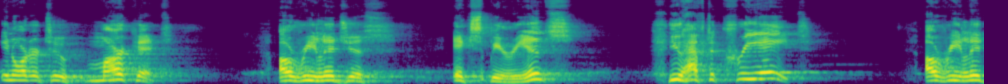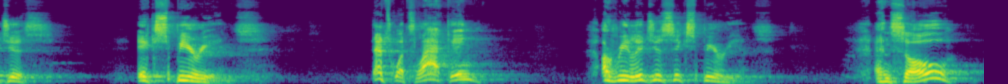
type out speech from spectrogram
in order to market a religious experience, you have to create a religious experience. That's what's lacking a religious experience. And so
